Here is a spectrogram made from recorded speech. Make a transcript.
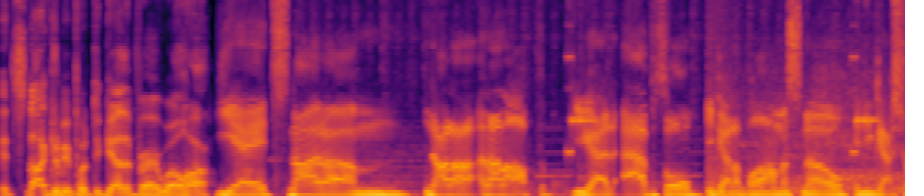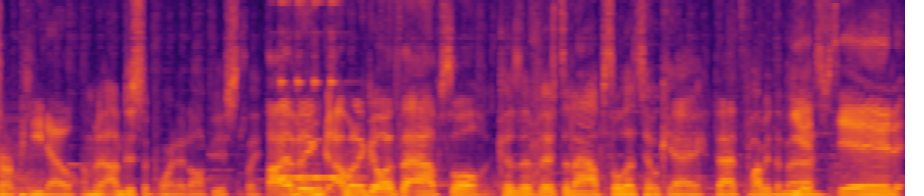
It's not gonna be put together very well, huh? Yeah, it's not um not a not optimal. You got Absol, you got Abomasnow, and you got Sharpedo. I'm I'm disappointed, obviously. I think I'm gonna go with the Absol because if it's an Absol, that's okay. That's probably the best. You did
